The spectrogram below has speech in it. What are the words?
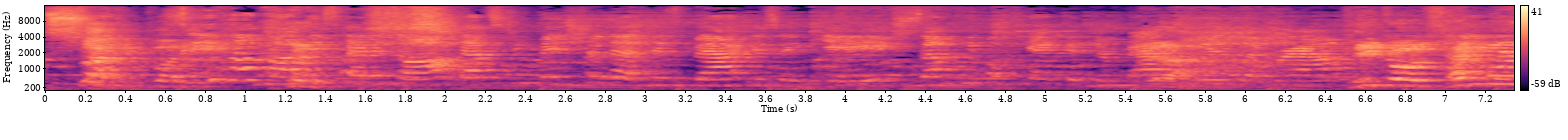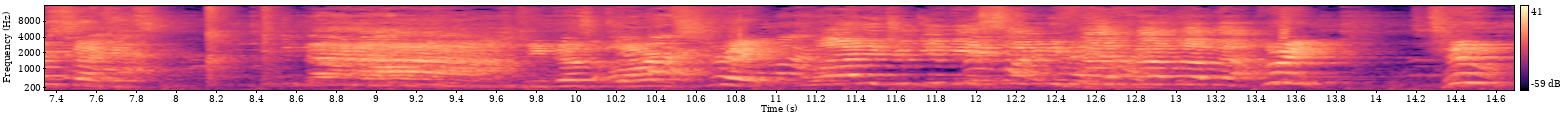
Suck it, buddy. See how Bobby's head is off? That's to make sure that his back is engaged. Some people can't get their back in the ground. Keep going. Ten more seconds. Nah. going, Ah! Keep those arms straight. Why did you give me a 75 pound dumbbell? Three, two,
